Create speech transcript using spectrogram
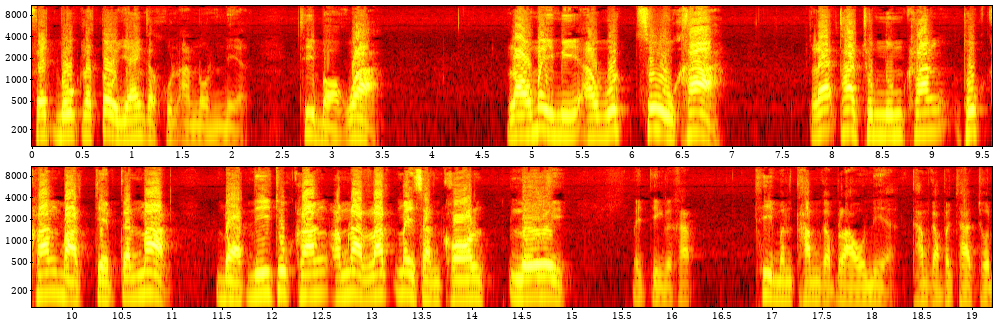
เฟซบุ๊กและโต้แย้งกับคุณอนนท์เนี่ย ที่บอกว่าเราไม่มีอาวุธสู้ฆ่า และถ้าชุมนุมครั้งทุกครั้งบาดเจ็บกันมาก แบบนี้ทุกครั้งอำนาจรัฐไม่สั่นคลอนเลย ไม่จริงเลยครับ ที่มันทำกับเราเนี่ยทำกับประชาชน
